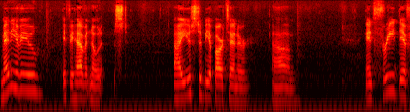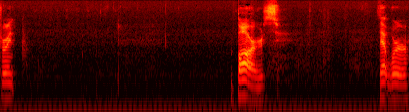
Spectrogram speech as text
Many of you, if you haven't used I used to be a bartender um, in three different bars that were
